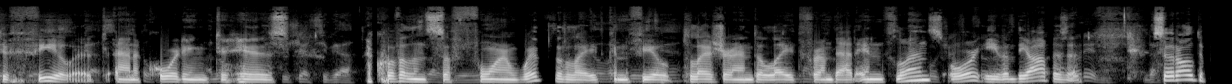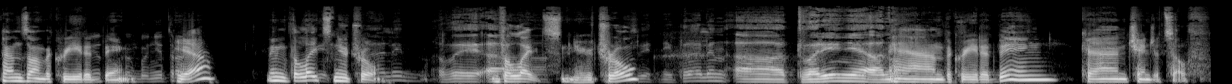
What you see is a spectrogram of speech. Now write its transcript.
to feel it, and according to his equivalence of form with the light, can feel pleasure and delight from that influence, or even the opposite. So it all depends on the created being. Yeah? Meaning the light's neutral. The light's neutral, and the created being can change itself.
